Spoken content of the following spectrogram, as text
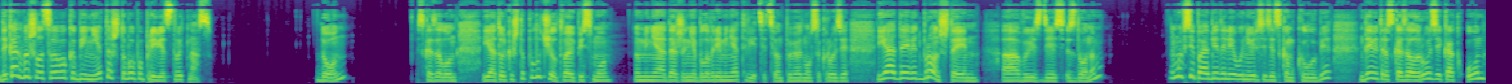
Декан вышел из своего кабинета, чтобы поприветствовать нас. «Дон», — сказал он, — «я только что получил твое письмо. У меня даже не было времени ответить». Он повернулся к Розе. «Я Дэвид Бронштейн. А вы здесь с Доном?» Мы все пообедали в университетском клубе. Дэвид рассказал Розе, как он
